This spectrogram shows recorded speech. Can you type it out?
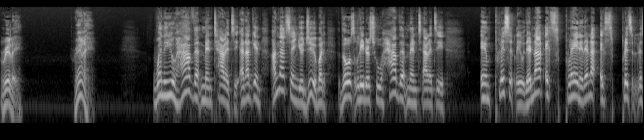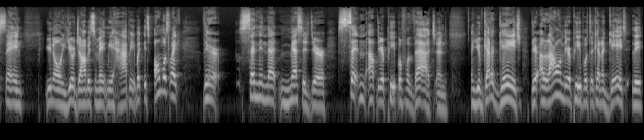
Really? Really? When you have that mentality, and again, I'm not saying you do, but those leaders who have that mentality implicitly, they're not explaining, they're not explicitly saying, you know, your job is to make me happy, but it's almost like they're sending that message. They're setting up their people for that. And and you've got to gauge, they're allowing their people to kind of gauge the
